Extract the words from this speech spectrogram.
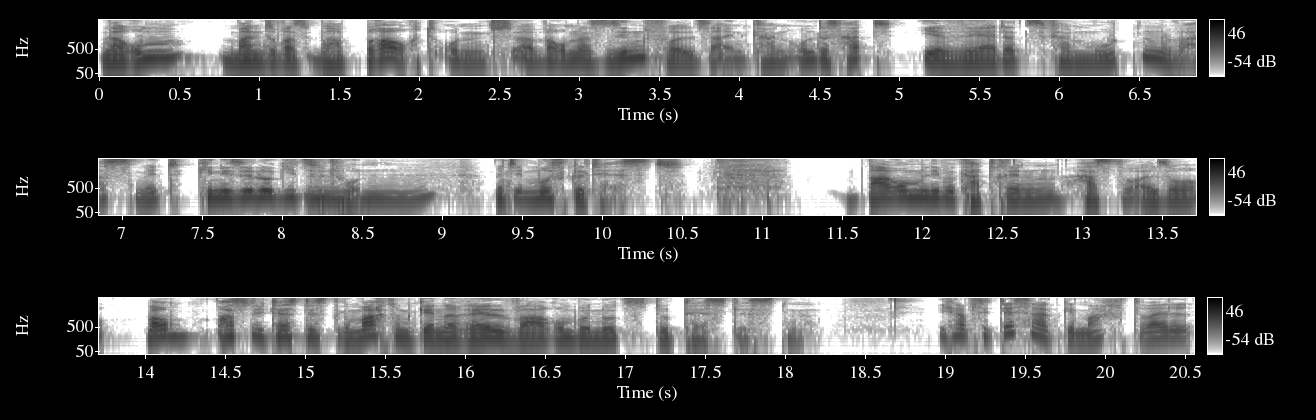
warum man sowas überhaupt braucht und äh, warum das sinnvoll sein kann. Und es hat, ihr werdet's vermuten, was mit Kinesiologie zu tun. Mit dem Muskeltest. Warum, liebe Katrin, hast du also, warum hast du die Testliste gemacht und generell, warum benutzt du Testlisten? Ich habe sie deshalb gemacht, weil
